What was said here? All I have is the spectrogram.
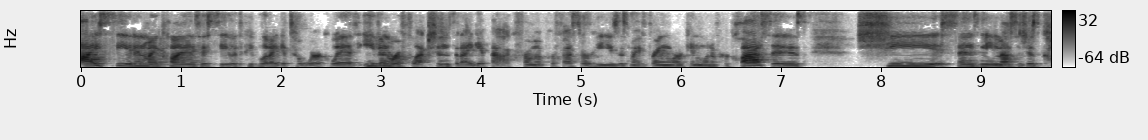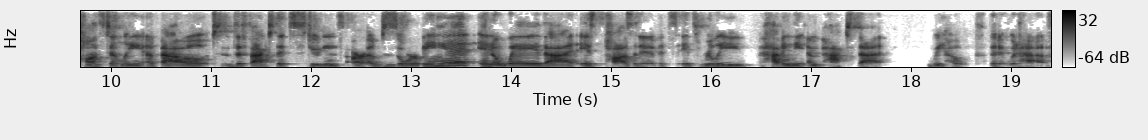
I see it in my clients. I see it with people that I get to work with, even reflections that I get back from a professor who uses my framework in one of her classes. She sends me messages constantly about the fact that students are absorbing it in a way that is positive. It's it's really having the impact that we hope that it would have.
